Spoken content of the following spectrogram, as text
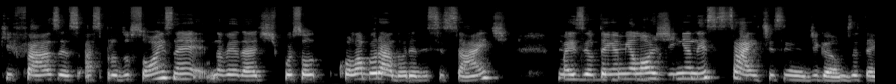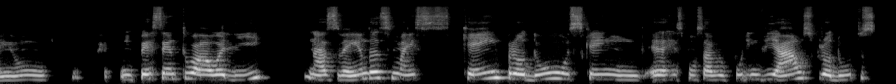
que faz as, as produções, né? Na verdade, tipo, eu sou colaboradora desse site, mas eu tenho a minha uhum. lojinha nesse site, assim, digamos, eu tenho um, um percentual ali nas vendas, mas quem produz, quem é responsável por enviar os produtos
